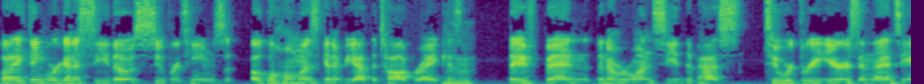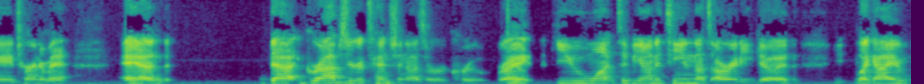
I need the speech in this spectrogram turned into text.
but I think we're going to see those super teams. Oklahoma is going to be at the top, right? Because mm-hmm. they've been the number one seed the past two or three years in the NCAA tournament, and that grabs your attention as a recruit, right? You want to be on a team that's already good. Like I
